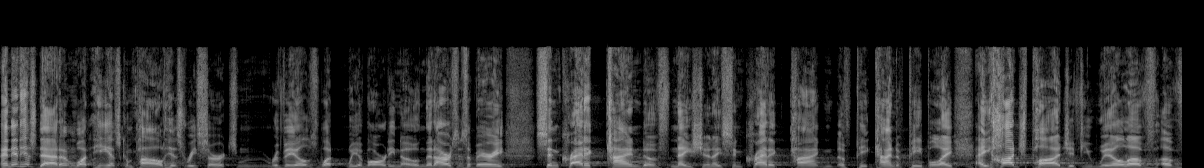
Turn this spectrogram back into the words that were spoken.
And in his data and what he has compiled, his research reveals what we have already known that ours is a very syncretic kind of nation, a syncretic kind of, pe- kind of people, a, a hodgepodge, if you will, of, of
